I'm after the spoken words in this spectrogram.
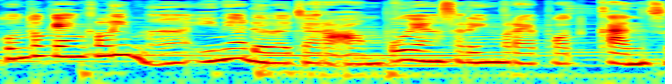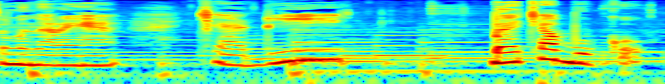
Untuk yang kelima, ini adalah cara ampuh yang sering merepotkan sebenarnya. Jadi, baca buku.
